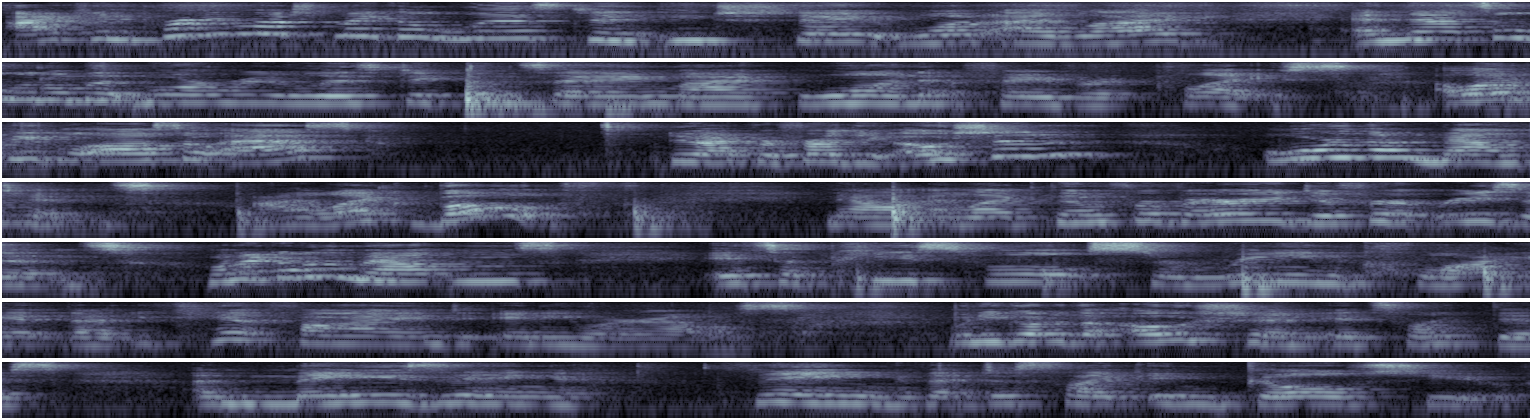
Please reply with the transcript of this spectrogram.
I can pretty much make a list in each state what I like and that's a little bit more realistic than saying my one favorite place. A lot of people also ask, do I prefer the ocean or the mountains? I like both. Now, I like them for very different reasons. When I go to the mountains, it's a peaceful, serene quiet that you can't find anywhere else. When you go to the ocean, it's like this amazing thing that just like engulfs you.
